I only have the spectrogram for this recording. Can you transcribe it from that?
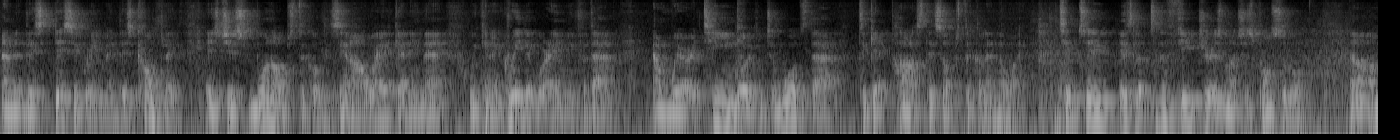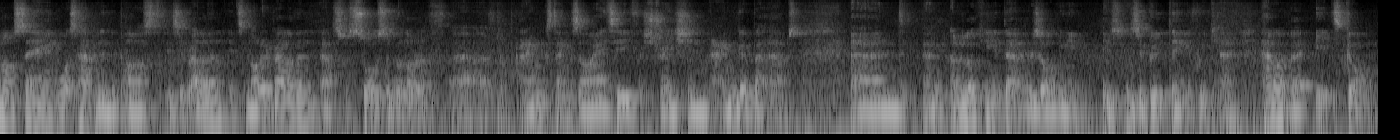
And that this disagreement, this conflict, is just one obstacle that's in our way of getting there. We can agree that we're aiming for that, and we're a team working towards that to get past this obstacle in the way. Tip two is look to the future as much as possible. Now, I'm not saying what's happened in the past is irrelevant, it's not irrelevant, that's a source of a lot of, uh, of angst, anxiety, frustration, anger perhaps. And, and, and looking at that and resolving it is, is a good thing if we can. However, it's gone.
